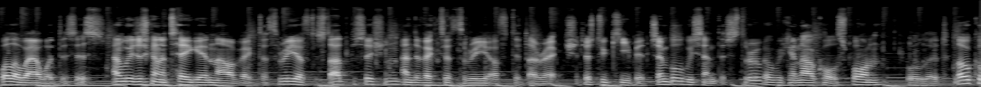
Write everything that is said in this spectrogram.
well aware what this is. And we're just going to take in our vector 3 of the start position and the vector 3 of the direction. Just to keep it simple, we send this through. So we can now call spawn bullet local,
